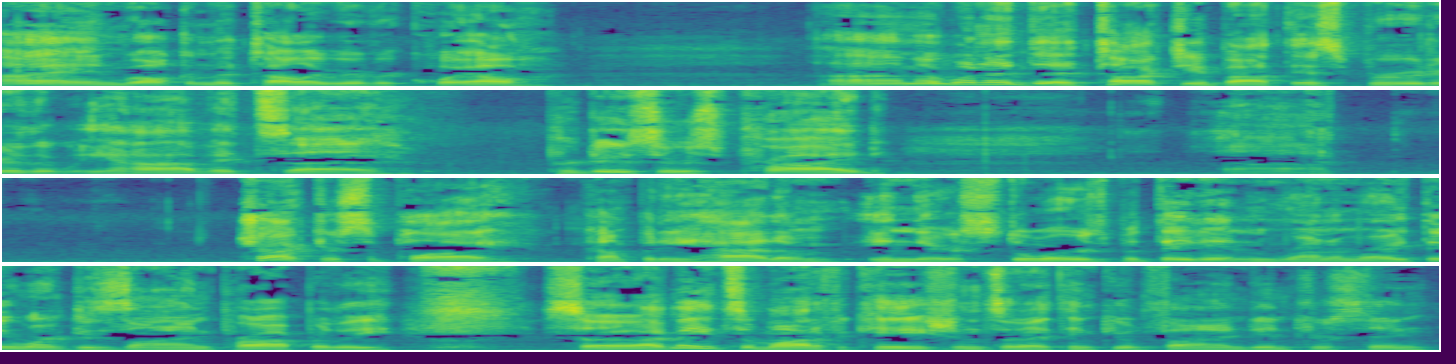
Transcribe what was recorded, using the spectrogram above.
Hi, and welcome to Tully River Quail. Um, I wanted to talk to you about this brooder that we have. It's a Producer's Pride uh, Tractor Supply Company had them in their stores, but they didn't run them right. They weren't designed properly. So I made some modifications that I think you'll find interesting.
